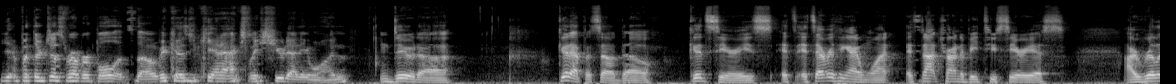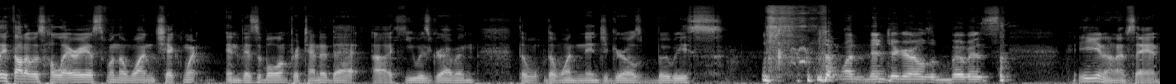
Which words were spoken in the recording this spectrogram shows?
yeah, but they're just rubber bullets though because you can't actually shoot anyone. Dude, uh, good episode though. Good series. It's it's everything I want. It's not trying to be too serious. I really thought it was hilarious when the one chick went invisible and pretended that uh, he was grabbing the the one ninja girl's boobies. the one ninja girls boobies. You know what I'm saying?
